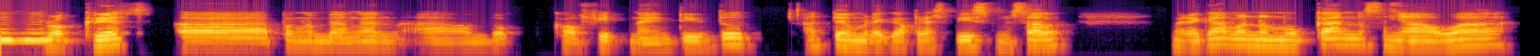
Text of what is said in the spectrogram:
mm-hmm. progres uh, pengembangan uh, untuk COVID-19 itu ada mereka press release misal mereka menemukan senyawa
